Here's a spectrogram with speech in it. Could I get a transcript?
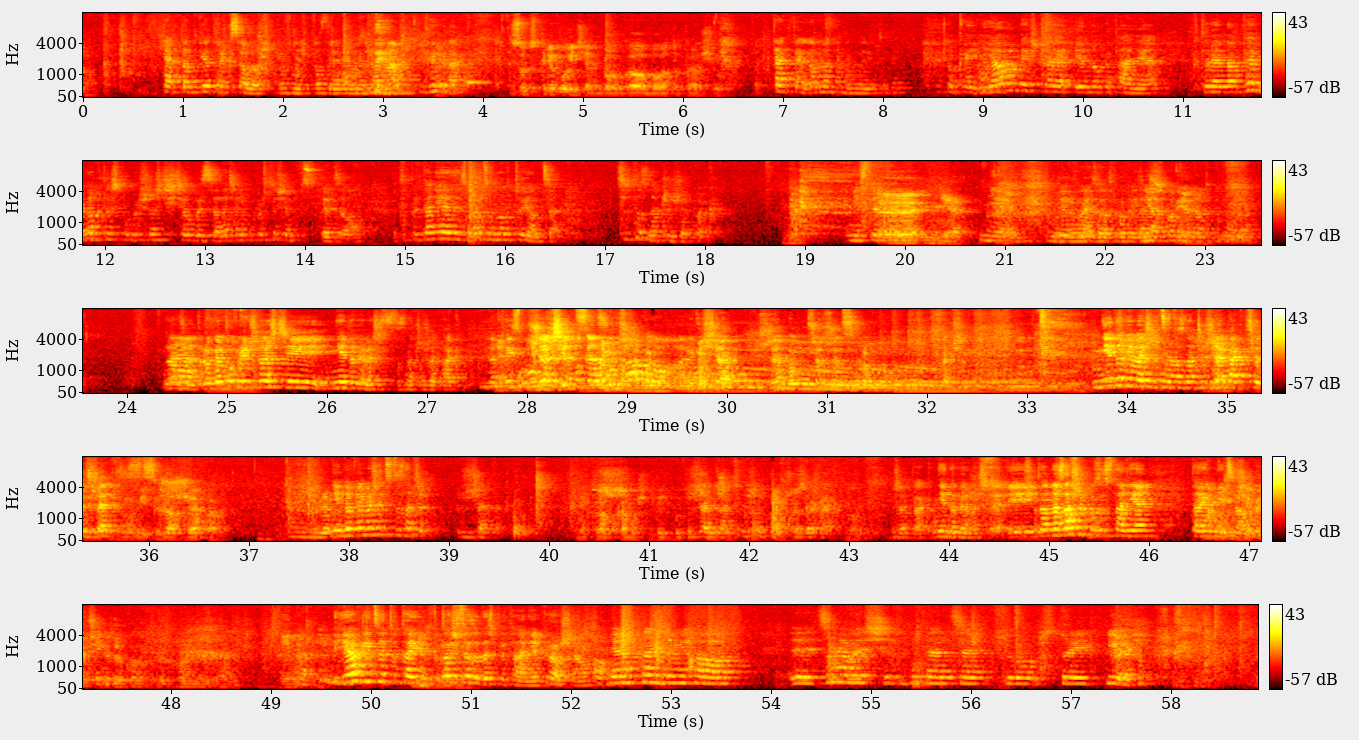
Tak, pan Piotrek Solosz również pozdrawiamy pana. Subskrybujcie bo go, bo o to prosił. Tak, tak, on ma kanał na YouTube. Okej, ja mam jeszcze jedno pytanie, które na pewno ktoś z publiczności chciałby zadać, ale po prostu się wstydzą. To pytanie jest bardzo nurtujące. Co to znaczy rzepak? Niestety E, nie. nie. Nie Nie odpowiedzieć. Nie odpowiem na to pytanie. Dobrze, Na- droga publiczności, nie dowiemy się, co to znaczy rzepak. Na Nie, Facebooku nie tak się musi- pokazywało. ale- Mówi się rzepak przez rzec z kropką. Tak się mówi. Nie dowiemy się, co to znaczy rzepak przed Mówi też kropką. rzepak. Nie dowiemy się, co to znaczy rzepak. Nie, kropka musi być, bo to Rzepak, jest kropka. Rzepak. No. Rzepak. Nie dowiemy się. I to na zawsze pozostanie tajemnicą. Musi być inaczej. Ja widzę tutaj, ktoś chce zadać pytanie, proszę. Ja mam pytanie do Michała. Y, Co miałeś w butelce, którą, z której piłeś?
